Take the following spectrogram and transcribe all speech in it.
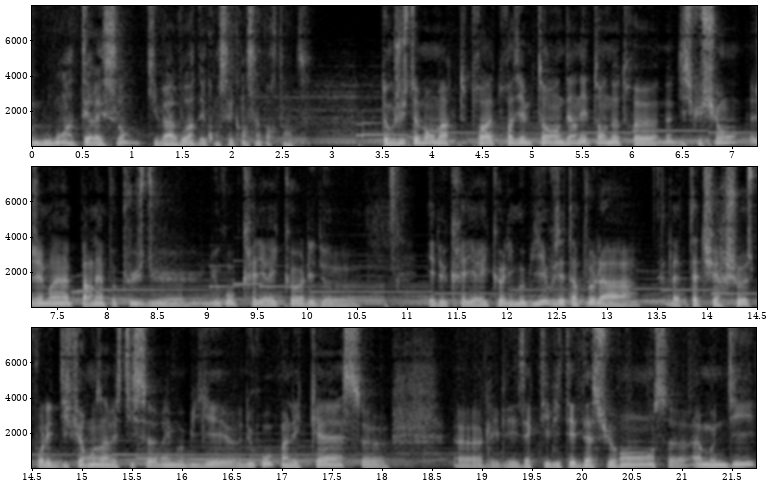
mouvement intéressant qui va avoir des conséquences importantes. Donc justement, Marc, trois- troisième temps, dernier temps de notre, discussion, j'aimerais parler un peu plus du, groupe Crédit Agricole et de, Crédit Agricole Immobilier. Vous êtes un peu la, tête chercheuse pour les différents investisseurs immobiliers euh, du groupe, hein, les caisses, euh, euh, les, activités d'assurance, euh, Amundi.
